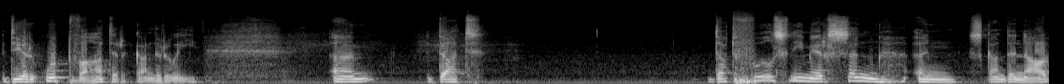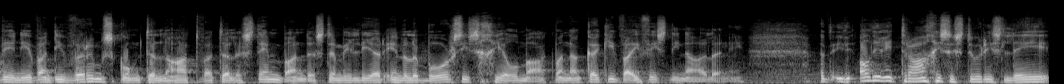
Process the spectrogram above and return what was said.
deur oop water kan roei. Ehm um, dat dat voels nie meer sing in Skandinawië nie want die wurms kom te laat wat hulle stembande stimuleer en hulle borsies geel maak want dan kyk die wyfies nie na hulle nie. Al hierdie tragiese stories lê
